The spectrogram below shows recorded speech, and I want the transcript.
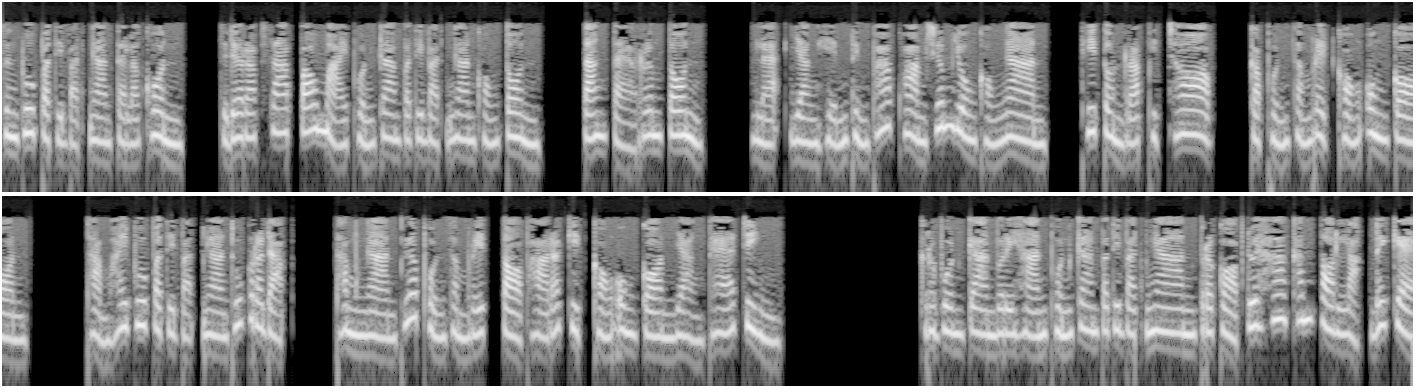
ซึ่งผู้ปฏิบัติงานแต่ละคนจะได้รับทราบเป้าหมายผลการปฏิบัติงานของตน ตั้งแต่เริ่มต้น และยังเห็นถึงภาพความเชื่อมโยงของงาน ที่ตนรับผิดชอบ กับผลสำเร็จขององค์กรทำให้ผู้ปฏิบัติงานทุกระดับ ทำงานเพื่อผลสำเร็จต่อภารกิจขององค์กรอย่างแท้จริง กระบวนการบริหารผลการปฏิบัติงานประกอบด้วย 5 ขั้นตอนหลักได้แก่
